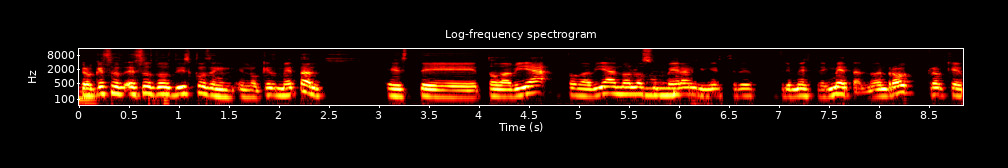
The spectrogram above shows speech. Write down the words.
Creo que esos, esos dos discos en, en lo que es metal, este, todavía, todavía no lo superan en este trimestre en metal, ¿no? En rock creo que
